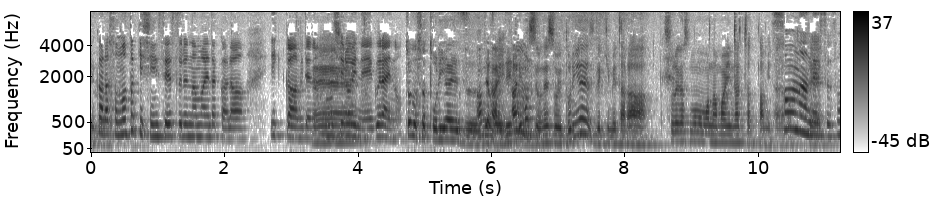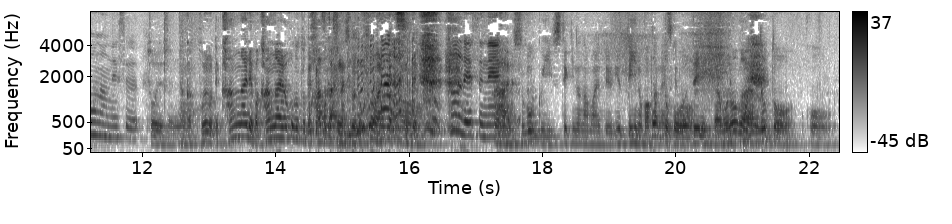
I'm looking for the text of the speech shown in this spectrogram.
だからその時申請する名前だからいっかみたいな面白いねぐらいの。ちょっとしたとりあえず、案じゃあありますよね。そういうとりあえずで決めたらそれがそのまま名前になっちゃったみたいなのって。そうなんです。そうなんです。そうですよね。なんかこういうのって考えれば考えるほどちょっと恥ずかしくなってくるところもありますしね。そうですね、はいすごくいい素敵な名前と言っていいのかわポッとかんないですけど。こう出てきたものがまあ、ちょっとこう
